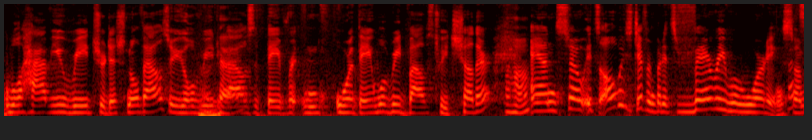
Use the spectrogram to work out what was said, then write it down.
will have you read traditional vows, or you'll read Mm-hmm. Okay. vows that they've written, or they will read vows to each other. Uh-huh. And so it's always different, but it's very rewarding. So I'm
